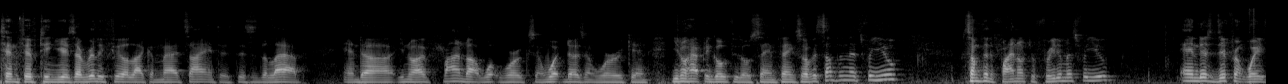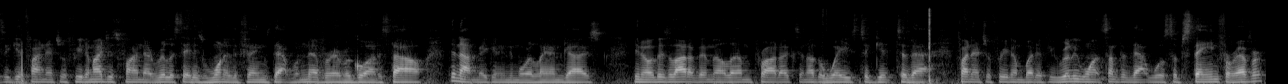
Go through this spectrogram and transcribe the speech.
10, 15 years. I really feel like a mad scientist. This is the lab. And, uh, you know, I find out what works and what doesn't work, and you don't have to go through those same things. So if it's something that's for you, something financial freedom is for you, and there's different ways to get financial freedom. I just find that real estate is one of the things that will never ever go out of style. They're not making any more land, guys. You know, there's a lot of MLM products and other ways to get to that financial freedom. But if you really want something that will sustain forever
